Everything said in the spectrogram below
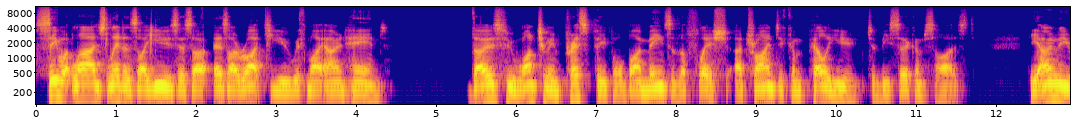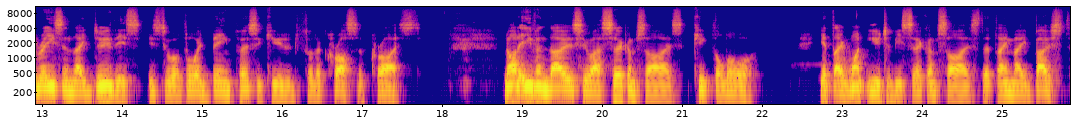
See what large letters I use as I, as I write to you with my own hand. Those who want to impress people by means of the flesh are trying to compel you to be circumcised. The only reason they do this is to avoid being persecuted for the cross of Christ. Not even those who are circumcised keep the law. Yet they want you to be circumcised that they may boast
